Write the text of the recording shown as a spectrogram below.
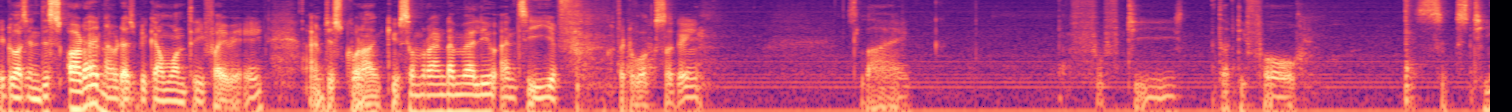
it was in this order. Now it has become 13588 I'm just gonna give some random value and see if, if it works again. It's like 50 34 16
